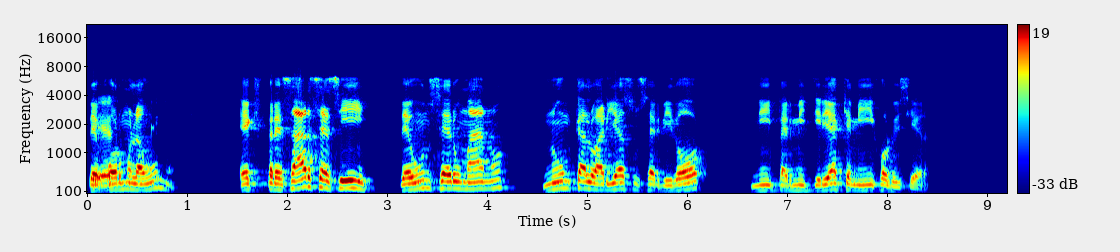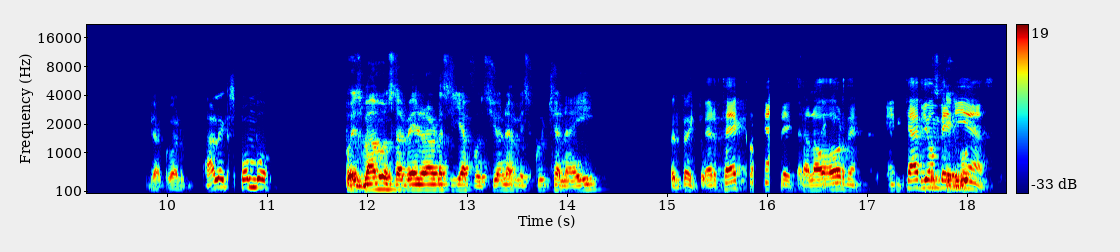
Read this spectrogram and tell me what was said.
de Fórmula 1. Expresarse así de un ser humano nunca lo haría su servidor, ni permitiría que mi hijo lo hiciera. De acuerdo. Alex Pombo. Pues vamos a ver ahora si ya funciona, ¿me escuchan ahí? Perfecto. Perfecto, Alex, a la orden. ¿En qué avión venías? Que,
